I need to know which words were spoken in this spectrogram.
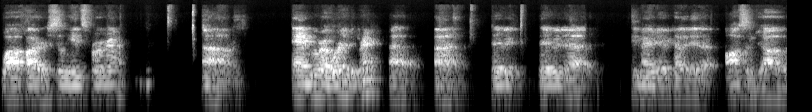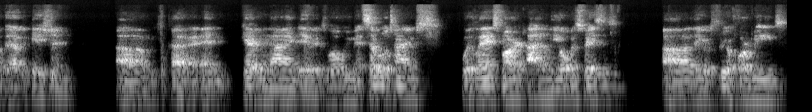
Wildfire Resilience Program. Um, and we were awarded the grant, uh, uh, David, David, Manager David Kelly did an awesome job with the application. Um, uh, and Kevin and I, and David as well, we met several times with Landsmart out in the open spaces. Uh, I think it was three or four meetings,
